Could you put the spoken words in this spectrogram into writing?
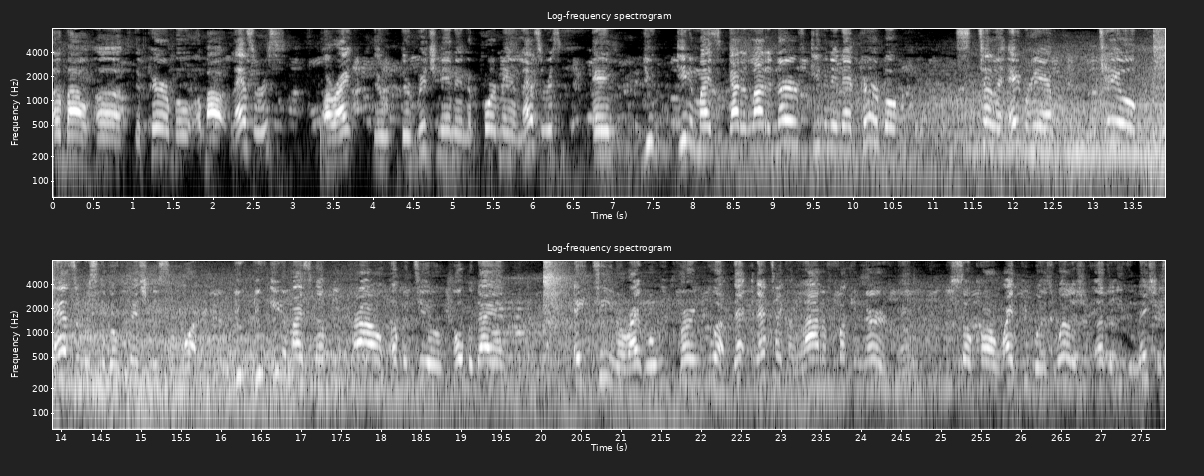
about uh, the parable about Lazarus. All right, the the rich man and the poor man Lazarus, and you Edomites got a lot of nerve even in that parable telling Abraham, tell Lazarus to go fetch me some water. You you Edomites gonna be proud up until Obadiah 18, all right, when we burn you up. That that take a lot of fucking nerve, man. You so-called white people as well as you other heathen nations.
